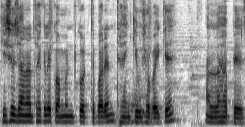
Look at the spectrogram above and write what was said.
কিছু জানার থাকলে কমেন্ট করতে পারেন। থ্যাংক ইউ সবাইকে। আল্লাহ হাফেজ।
